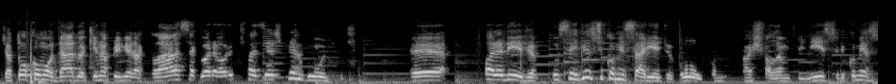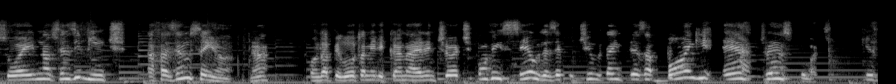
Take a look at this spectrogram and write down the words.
Já estou acomodado aqui na primeira classe, agora é hora de fazer as perguntas. É, olha, Lívia, o serviço de comissaria de voo, como nós falamos no início, ele começou em 1920, está fazendo 100 anos, né? Quando a piloto americana Ellen Church convenceu os executivos da empresa Boeing Air Transport, que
